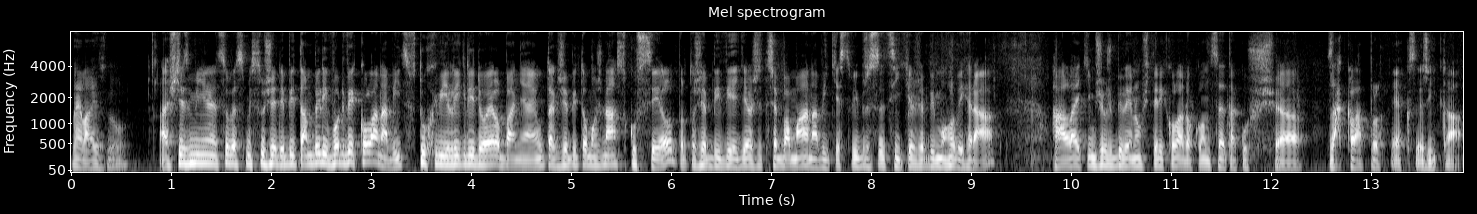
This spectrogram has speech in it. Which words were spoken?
nelajznul. A ještě zmínil něco ve smyslu, že kdyby tam byly o dvě kola navíc v tu chvíli, kdy dojel Baňaju, takže by to možná zkusil, protože by věděl, že třeba má na vítězství, protože se cítil, že by mohl vyhrát. Ale tím, že už byly jenom čtyři kola do konce, tak už uh, zaklapl, jak se říká.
